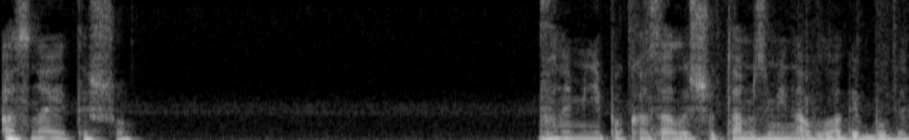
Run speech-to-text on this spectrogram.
А знаєте що? Вони мені показали, що там зміна влади буде.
